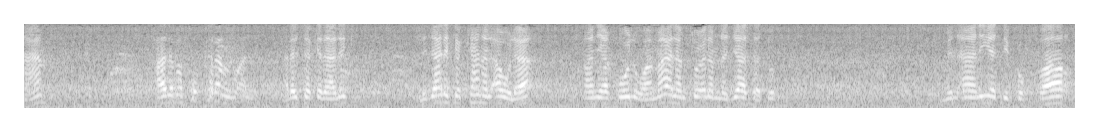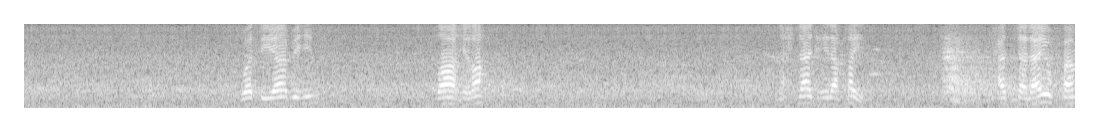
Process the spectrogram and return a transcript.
نعم. هذا مفهوم كلام المؤلف. أليس كذلك؟ لذلك كان الأولى أن يقول وما لم تعلم نجاسته من آنية كفار وثيابهم ظاهرة. نحتاج إلى قيد حتى لا يفهم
